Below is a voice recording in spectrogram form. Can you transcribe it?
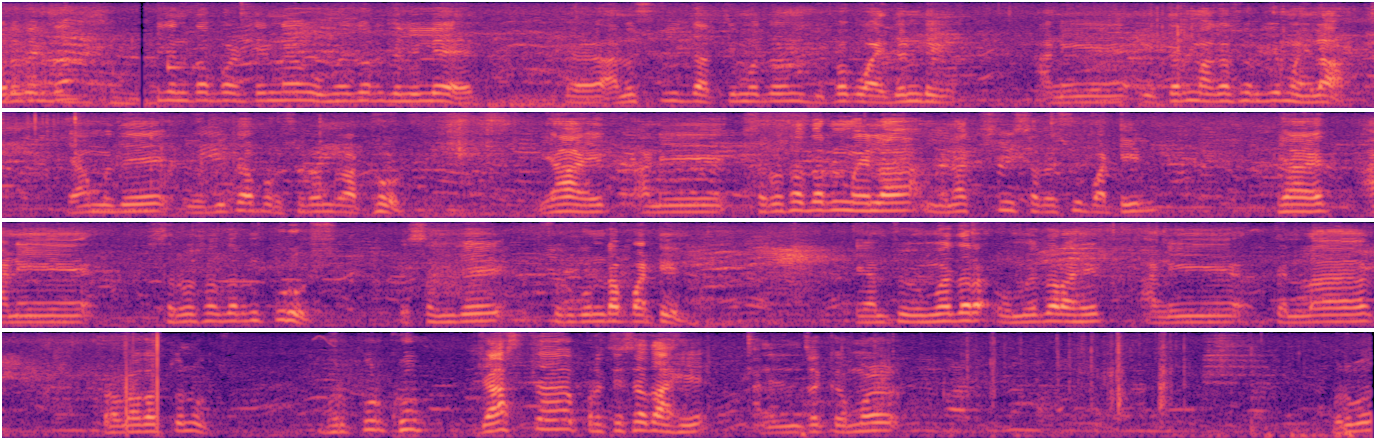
परत एकदा भारतीय जनता पार्टीनं उमेदवार दिलेले आहेत अनुसूचित जातीमधून दीपक वायदंडे आणि इतर मागासवर्गीय महिला यामध्ये योगिता परशुराम राठोड ह्या आहेत. आणि सर्वसाधारण महिला मीनाक्षी सदाशिव पाटील ह्या आहेत. आणि सर्वसाधारण पुरुष संजय सुरगुंडा पाटील हे आमचे उमेदवार उमेदवार आहेत. आणि त्यांना प्रभागातून भरपूर खूप जास्त प्रतिसाद आहे. आणि त्यांचं कमळ बरोबर.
